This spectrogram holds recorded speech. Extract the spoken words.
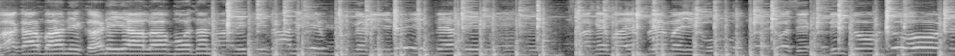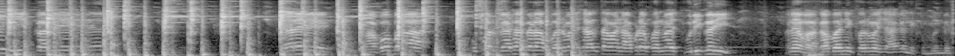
વાઘાબાની ઘડિયાળ બોધનારી દીધાની બંગડી નહીં પહેરી વાઘેબાએ પ્રેમ એવો કર્યો છે બીજો ડોળ કરે. ત્યારે વાઘોબા ઉપર બેઠા બેઠા ફરમાઈશ ચાલતા હોય ને આપણે ફરમાઈશ પૂરી કરી અને વાઘાબાની ફરમાઈશ આગળ લીધી.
